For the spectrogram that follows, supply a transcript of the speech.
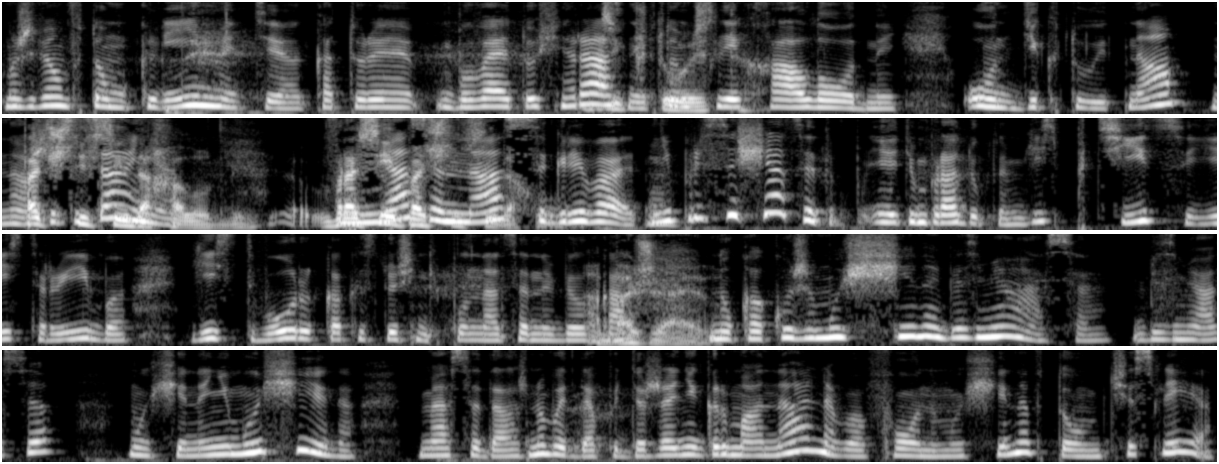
мы живем в том климате, который бывает очень разный, в том Диктует. числе и холодный. Он диктует нам наше Почти питание. всегда холодный. В России Мясо почти нас всегда холодный. согревает. Не присыщаться это- этим продуктом. Есть птицы, есть рыба, есть творог как источник полноценного белка. Обожаю. Но какой же мужчина без мяса? Без мяса мужчина не мужчина. Мясо должно быть для поддержания гормонального фона мужчины в том числе.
